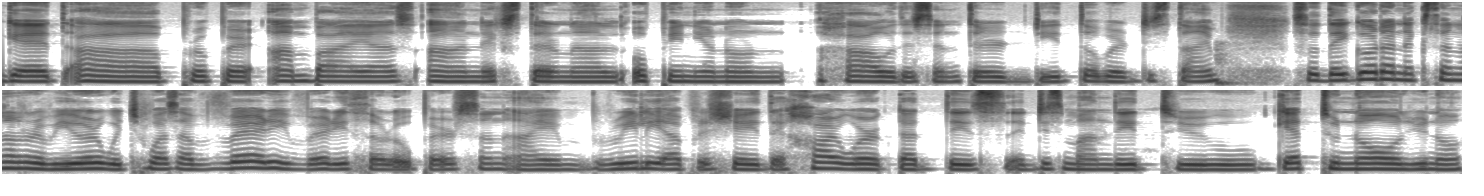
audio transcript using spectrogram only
get a proper unbiased and external opinion on how the center did over this time. So they got an external reviewer, which was a very very thorough person. Person. I really appreciate the hard work that this this man did to get to know, you know,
